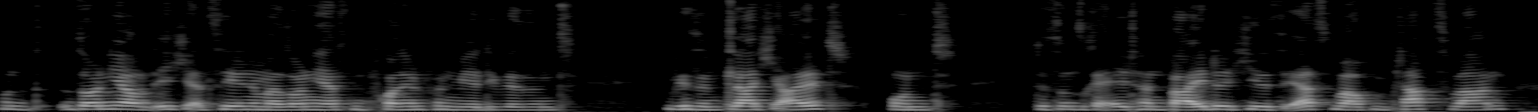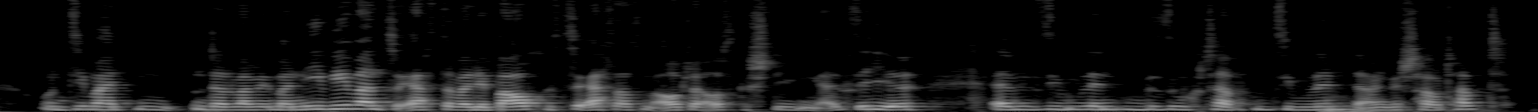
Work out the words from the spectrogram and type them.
Und Sonja und ich erzählen immer, Sonja ist eine Freundin von mir, die wir sind, wir sind gleich alt und dass unsere Eltern beide hier das erste Mal auf dem Platz waren und sie meinten, und dann waren wir immer, nee, wir waren zuerst da, weil der Bauch ist zuerst aus dem Auto ausgestiegen, als ihr hier ähm, Siebenlinden besucht habt und Siebenlinden angeschaut habt.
